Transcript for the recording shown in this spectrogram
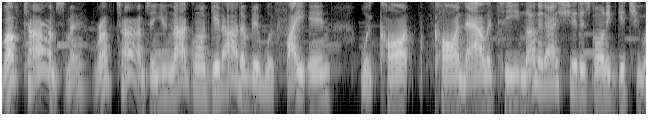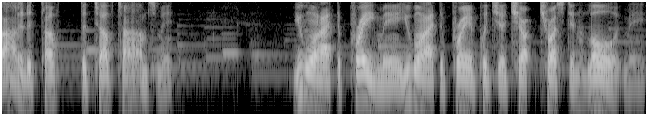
rough times, man. Rough times. And you're not going to get out of it with fighting, with car- carnality. None of that shit is going to get you out of the tough the tough times, man. You're going to have to pray, man. You're going to have to pray and put your trust in the Lord, man.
